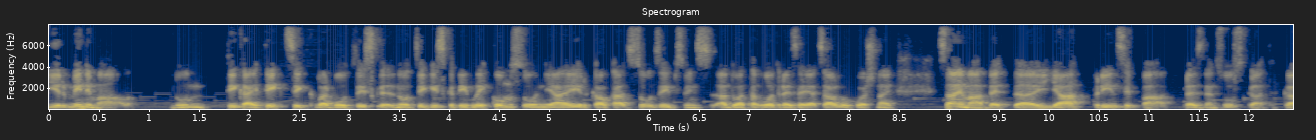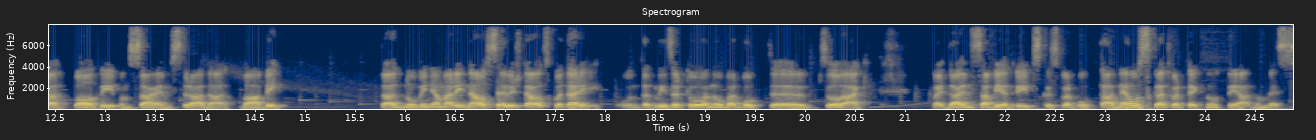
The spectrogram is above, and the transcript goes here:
ir minimāla. Nu, tikai tik, cik varbūt izska, nu, cik izskatīt likumus, un, ja ir kaut kādas sūdzības, viņas atdot otrreizējā caurlūkošanai saimā. Bet, eh, ja principā prezidents uzskata, ka valdība un saima strādā labi, tad nu, viņam arī nav sevišķi daudz ko darīt. Un tad līdz ar to nu, varbūt uh, cilvēki vai daļa sabiedrības, kas varbūt tā neuzskata, var teikt, nu, jā, nu, mēs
